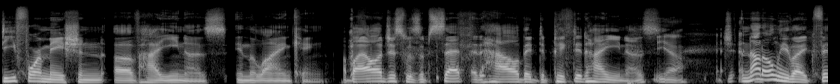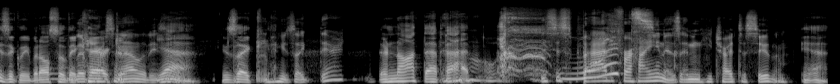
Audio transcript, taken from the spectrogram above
defamation of hyenas in The Lion King. A biologist was upset at how they depicted hyenas. Yeah. J- Not only like physically, but also their, Their character. personalities, Yeah. yeah. He's like, mm, He's like, they're they're not that bad. this is bad for hyenas, and he tried to sue them. Yeah.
